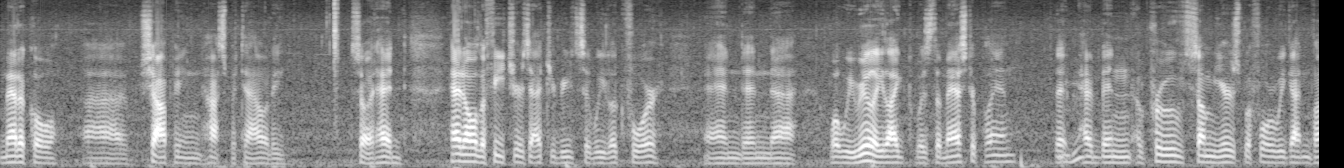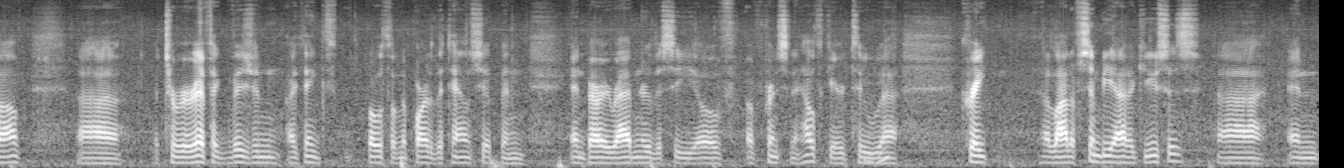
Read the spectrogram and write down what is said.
medical, uh, shopping, hospitality. So it had had all the features, attributes that we look for, and then uh, what we really liked was the master plan that had been approved some years before we got involved. Uh, a terrific vision, I think, both on the part of the township and, and Barry Rabner, the CEO of, of Princeton Healthcare, to uh, create a lot of symbiotic uses. Uh, and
